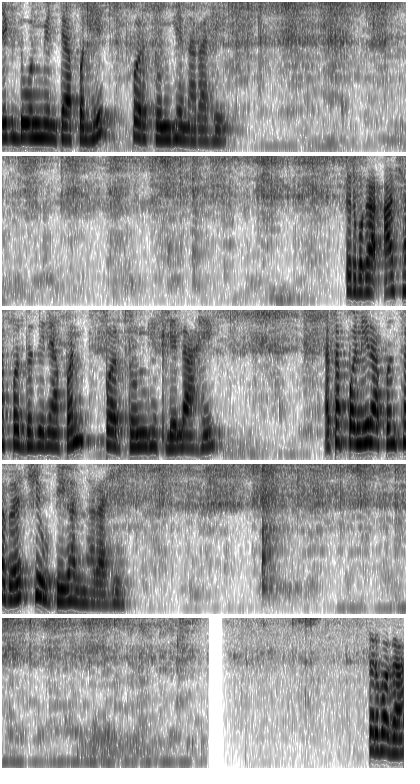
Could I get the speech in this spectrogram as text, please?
एक दोन मिनटे आपण हे परतून घेणार आहे. तर बघा अशा पद्धतीने आपण परतून घेतलेलं आहे. आता पनीर आपण सगळ्यात शेवटी घालणार आहे. तर बघा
